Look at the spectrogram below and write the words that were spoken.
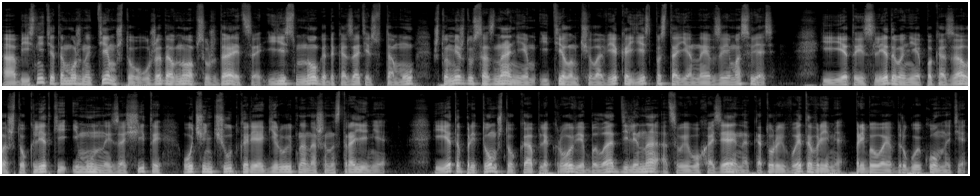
А объяснить это можно тем, что уже давно обсуждается и есть много доказательств тому, что между сознанием и телом человека есть постоянная взаимосвязь. И это исследование показало, что клетки иммунной защиты очень чутко реагируют на наше настроение. И это при том, что капля крови была отделена от своего хозяина, который в это время, пребывая в другой комнате,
